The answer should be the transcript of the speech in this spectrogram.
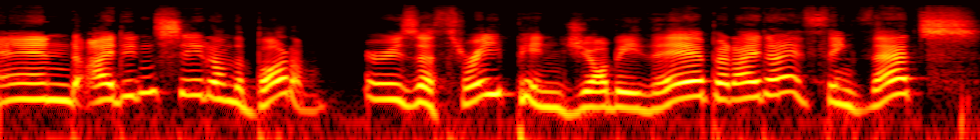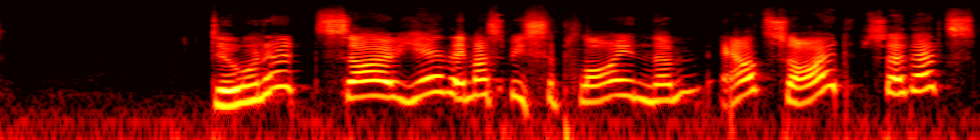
And I didn't see it on the bottom. There is a three pin jobby there, but I don't think that's doing it. So yeah, they must be supplying them outside. So that's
